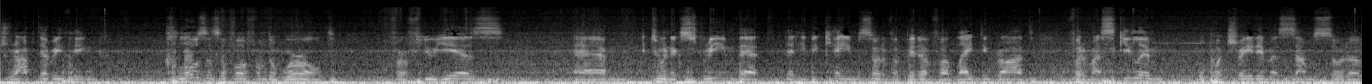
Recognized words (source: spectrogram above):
dropped everything, closed himself off from the world for a few years um, to an extreme that, that he became sort of a bit of a lightning rod for the Maskilim, who portrayed him as some sort of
